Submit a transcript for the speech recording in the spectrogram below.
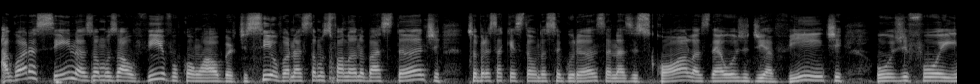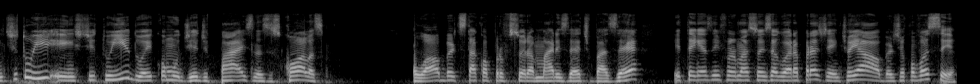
Agora sim, nós vamos ao vivo com o Albert Silva. Nós estamos falando bastante sobre essa questão da segurança nas escolas, né? Hoje, dia 20, hoje foi instituí instituído aí como dia de paz nas escolas. O Albert está com a professora Marisete Bazé e tem as informações agora para gente. Oi, Albert, é com você.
